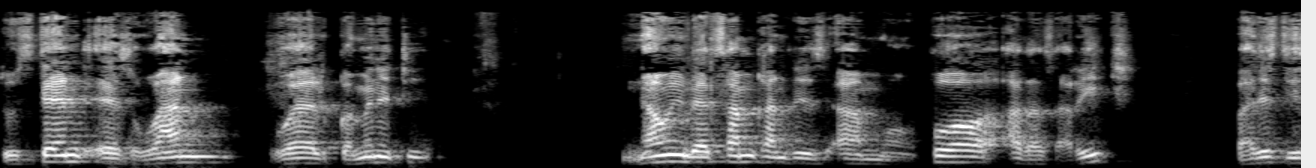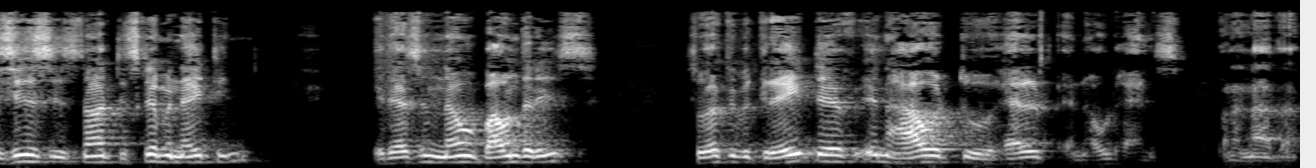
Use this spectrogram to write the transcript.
to stand as one world community, knowing that some countries are more poor, others are rich, but this disease is not discriminating. It doesn't know boundaries. So we have to be creative in how to help and hold hands one another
